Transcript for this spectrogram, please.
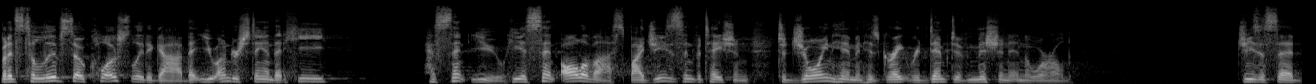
But it's to live so closely to God that you understand that He has sent you, He has sent all of us by Jesus' invitation to join Him in His great redemptive mission in the world. Jesus said,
